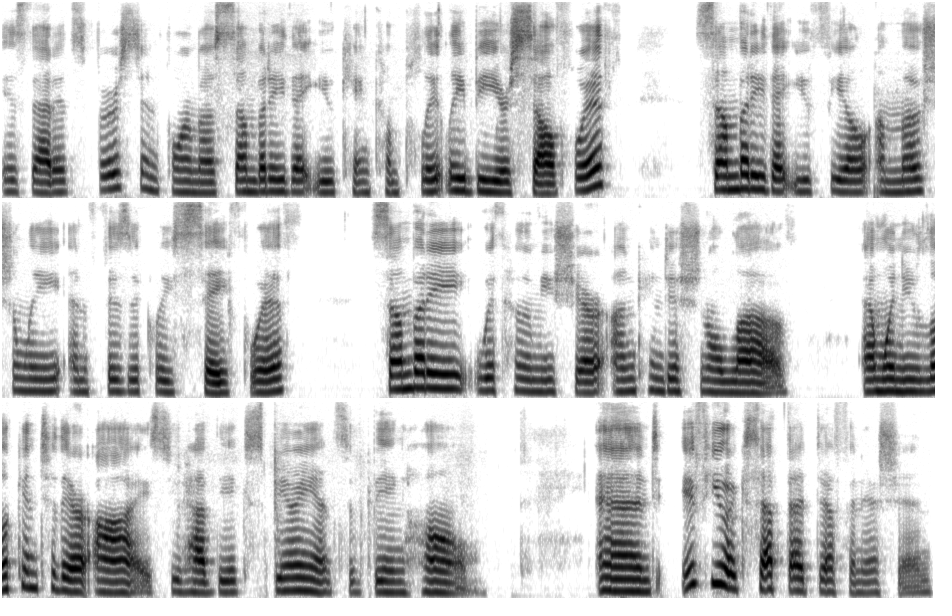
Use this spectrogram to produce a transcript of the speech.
is that it's first and foremost somebody that you can completely be yourself with, somebody that you feel emotionally and physically safe with, somebody with whom you share unconditional love. And when you look into their eyes, you have the experience of being home. And if you accept that definition,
